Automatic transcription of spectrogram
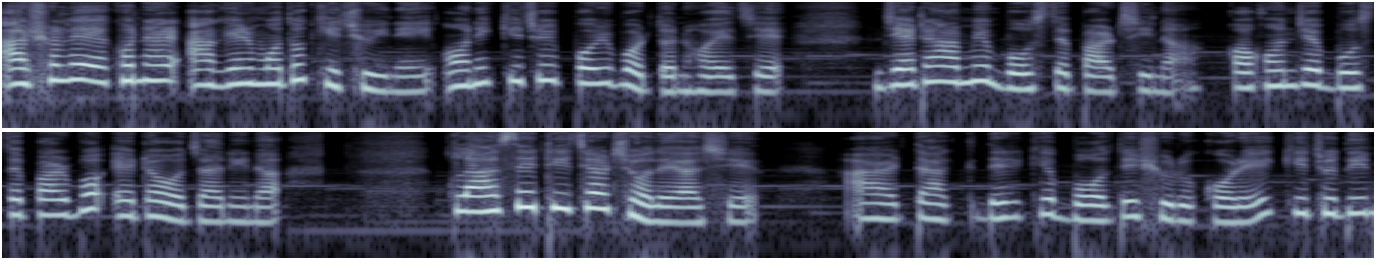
আসলে এখন আর আগের মতো কিছুই নেই। অনেক কিছুই পরিবর্তন হয়েছে, যেটা আমি বুঝতে পারছি না। কখন যে বুঝতে পারব এটাও জানি না। ক্লাসে টিচার চলে আসে আর তাদেরকে বলতে শুরু করে। কিছুদিন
